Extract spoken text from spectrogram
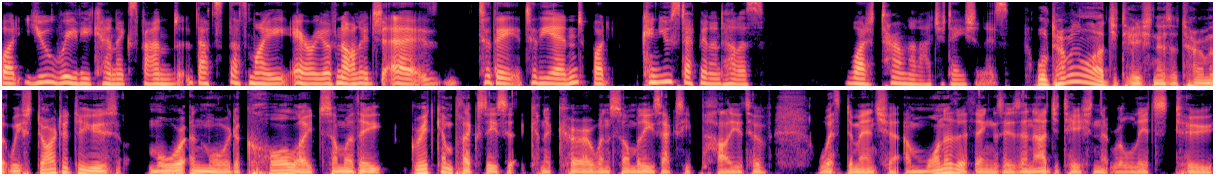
but you really can expand that's that's my area of knowledge uh, to the to the end but can you step in and tell us what terminal agitation is? Well, terminal agitation is a term that we've started to use more and more to call out some of the great complexities that can occur when somebody's actually palliative with dementia. And one of the things is an agitation that relates to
